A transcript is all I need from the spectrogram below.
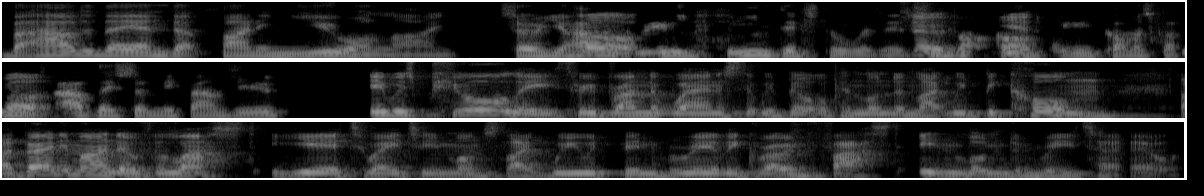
But how did they end up finding you online? So you haven't well, really been digital wizards. So, You've not got yeah, a big e-commerce platform. Well, how have they suddenly found you? It was purely through brand awareness that we built up in London. Like we'd become, like bearing in mind over the last year to 18 months, like we had been really growing fast in London retail.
